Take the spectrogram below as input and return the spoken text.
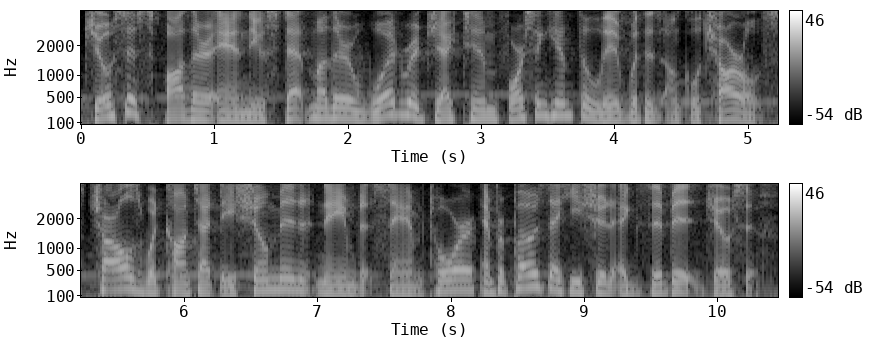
Joseph's father and new stepmother would reject him, forcing him to live with his uncle Charles. Charles would contact a showman named Sam Torr and propose that he should exhibit Joseph.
